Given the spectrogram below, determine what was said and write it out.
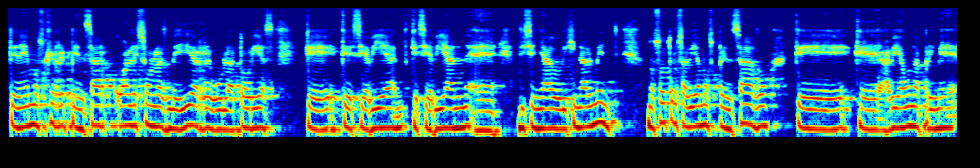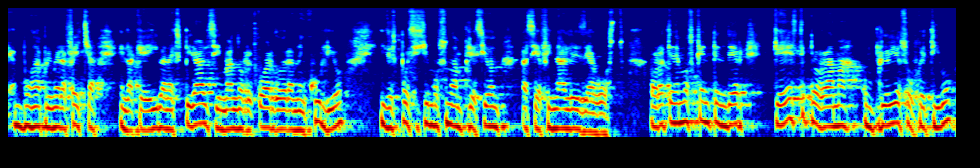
tenemos que repensar cuáles son las medidas regulatorias que, que se habían, que se habían eh, diseñado originalmente. Nosotros habíamos pensado que, que había una, una primera fecha en la que iban a expirar, si mal no recuerdo, eran en julio, y después hicimos una ampliación hacia finales de agosto. Ahora tenemos que entender que este programa cumplió ya su objetivo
